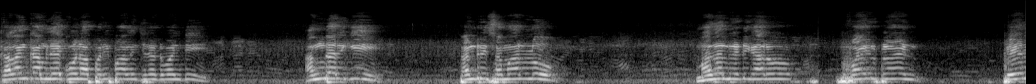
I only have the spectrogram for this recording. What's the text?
కలంకం లేకుండా పరిపాలించినటువంటి అందరికీ తండ్రి సమానులు మదన్ రెడ్డి గారు ఫైర్ బ్రాండ్ పేద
